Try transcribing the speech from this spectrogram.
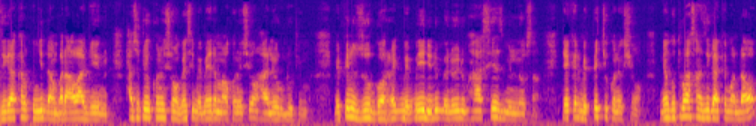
giga kala ko jiɗɗa mbaɗa awa wawi geynude hay so tawi connexion gasi ɓe ɓeydama connexion ha lewru dutima ɓe pina jour goto rek ɓe ɓeydi ɗum ɓe noyi ɗum ha 16900 te kadi ɓe pecci connexion. Nden ko 300 giga kemanɗa o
